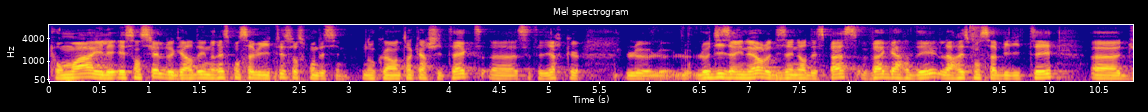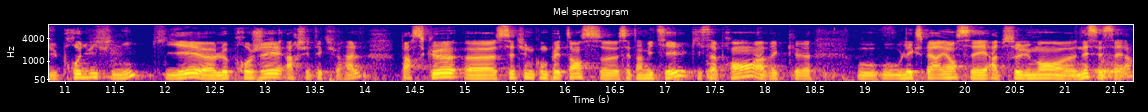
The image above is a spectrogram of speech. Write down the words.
pour moi, il est essentiel de garder une responsabilité sur ce qu'on dessine. Donc, en tant qu'architecte, euh, c'est-à-dire que le, designer, le designer d'espace, va garder la responsabilité euh, du produit fini, qui est le projet architectural, parce que c'est une compétence, c'est un métier qui s'apprend, avec où l'expérience est absolument nécessaire.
